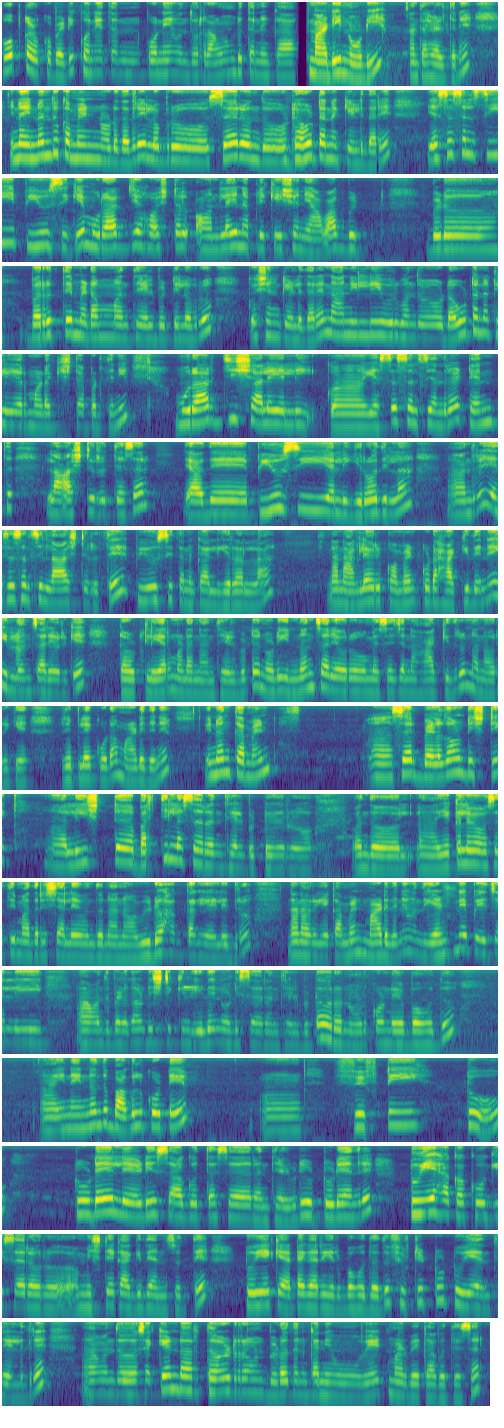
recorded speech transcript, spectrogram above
ಹೋಪ್ ಕಳ್ಕೊಬೇಡಿ. ಕೊನೆ ತನ್, ಕೊನೆ ಒಂದು ರೌಂಡ್ ತನಕ ಮಾಡಿ ನೋಡಿ ಅಂತ ಹೇಳ್ತೇನೆ. ಇನ್ನು ಇನ್ನೊಂದು ಕಮೆಂಟ್ ನೋಡೋದಾದರೆ ಇಲ್ಲೊಬ್ಬರು ಸರ್ ಒಂದು ಡೌಟನ್ನು ಕೇಳಿದ್ದಾರೆ. S S L C P U ಸಿಗೆ ಮುರಾರ್ಜಿ ಹಾಸ್ಟೆಲ್ ಆನ್ಲೈನ್ ಅಪ್ಲಿಕೇಶನ್ ಯಾವಾಗ ಬಿಟ್ಟು ಬಿಡು, ಬರುತ್ತೆ ಮೇಡಮ್ ಅಂತ ಹೇಳ್ಬಿಟ್ಟು ಇಲ್ಲೊಬ್ರು ಕ್ವೆಶನ್ ಕೇಳಿದ್ದಾರೆ. ನಾನು ಇಲ್ಲಿ ಇವ್ರಿಗೊಂದು ಡೌಟನ್ನು ಕ್ಲಿಯರ್ ಮಾಡೋಕ್ಕೆ ಇಷ್ಟಪಡ್ತೀನಿ. ಮುರಾರ್ಜಿ ಶಾಲೆಯಲ್ಲಿ ಎಸ್ ಎಸ್ ಎಲ್ ಸಿ ಅಂದರೆ ಟೆಂತ್ ಲಾಸ್ಟ್ ಇರುತ್ತೆ ಸರ್ ಯಾವುದೇ ಪಿ ಯು ಸಿ ಅಲ್ಲಿಗೆ ಇರೋದಿಲ್ಲ ಅಂದರೆ S S L C last ಇರುತ್ತೆ. ಪಿ ಯು ಸಿ ತನಕ ಅಲ್ಲಿ ಇರಲ್ಲ ನಾನು ಆಗಲೇ ಅವ್ರಿಗೆ ಕಾಮೆಂಟ್ ಕೂಡ ಹಾಕಿದ್ದೇನೆ. ಇಲ್ಲೊಂದು ಸಾರಿ ಅವರಿಗೆ ಡೌಟ್ ಕ್ಲಿಯರ್ ಮಾಡೋಣ ಅಂತ ಹೇಳಿಬಿಟ್ಟು ನೋಡಿ ಇನ್ನೊಂದು ಸಾರಿ ಅವರು ಮೆಸೇಜನ್ನು ಹಾಕಿದ್ರು. ನಾನು ಅವರಿಗೆ ರಿಪ್ಲೈ ಕೂಡ ಮಾಡಿದ್ದೇನೆ. ಇನ್ನೊಂದು comment sir Belagavi district list ಬರ್ತಿಲ್ಲ ಸರ್ ಅಂತ ಹೇಳಿಬಿಟ್ಟು ಇವರು ಒಂದು ಏಕಲವ್ಯ ವಸತಿ ಮಾದರಿ ಶಾಲೆ ಒಂದು ನಾನು ವಿಡಿಯೋ ಹಾಕಿದಾಗ ಹೇಳಿದರು. ನಾನು ಅವರಿಗೆ ಕಮೆಂಟ್ ಮಾಡಿದ್ದೀನಿ. ಒಂದು ಎಂಟನೇ ಪೇಜಲ್ಲಿ ಒಂದು ಬೆಳಗಾವಿ ಡಿಸ್ಟಿಕ್ಕಿಂದ ಇದೆ ನೋಡಿ ಸರ್ ಅಂತ ಹೇಳಿಬಿಟ್ಟು ಅವರು ನೋಡಿಕೊಂಡಿರಬಹುದು. ಇನ್ನು ಇನ್ನೊಂದು Bagalkote fifty two today ladies ಆಗುತ್ತಾ ಸರ್ ಅಂತ ಹೇಳ್ಬಿಟ್ಟು ಟುಡೇ ಅಂದರೆ ಟು ಎ ಹಾಕಕ್ಕೆ ಹೋಗಿ ಸರ್ ಅವರು ಮಿಸ್ಟೇಕ್ ಆಗಿದೆ ಅನಿಸುತ್ತೆ. ಟು ಎ ಕ್ಯಾಟಗರಿ ಇರಬಹುದು ಅದು ಫಿಫ್ಟಿ ಟು ಟು ಎ ಅಂತ ಹೇಳಿದರೆ ಒಂದು ಸೆಕೆಂಡ್ ಆರ್ ಥರ್ಡ್ ರೌಂಡ್ ಬಿಡೋ ತನಕ ನೀವು ವೇಟ್ ಮಾಡಬೇಕಾಗುತ್ತೆ ಸರ್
